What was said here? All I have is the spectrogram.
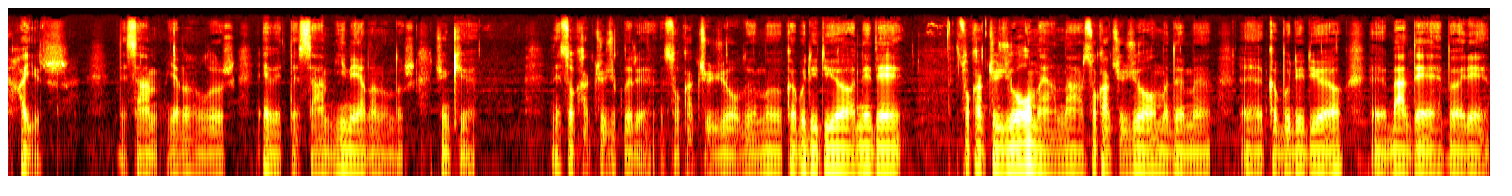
hayır desem yalan olur. Evet desem yine yalan olur. Çünkü ne sokak çocukları sokak çocuğu olduğumu kabul ediyor ne de sokak çocuğu olmayanlar sokak çocuğu olmadığımı e, kabul ediyor. E, ben de böyle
